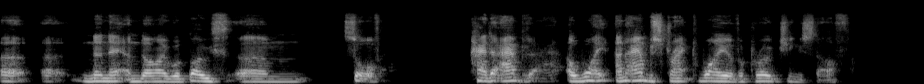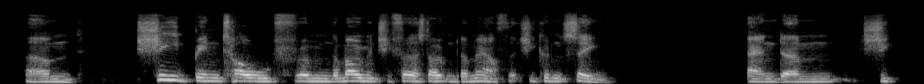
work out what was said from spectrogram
uh, uh, Nanette and I were both um, sort of had ab- a way, an abstract way of approaching stuff. Um, she'd been told from the moment she first opened her mouth that she couldn't sing, and um, she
